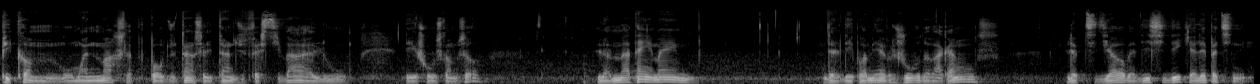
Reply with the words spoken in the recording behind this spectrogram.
Puis comme au mois de mars, la plupart du temps, c'est le temps du festival ou des choses comme ça. Le matin même des premiers jours de vacances, le petit diable a décidé qu'il allait patiner.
